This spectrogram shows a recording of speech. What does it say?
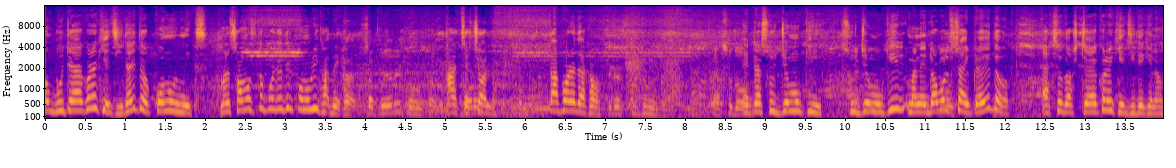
নব্বই টাকা করে কেজি তাই তো? কনুর মিক্স মানে সমস্ত প্রজাতির কনুরই খাবে? হ্যাঁ আচ্ছা চলো। তারপরে দেখাও। এটা সূর্যমুখী সূর্যমুখীর মানে ডবল স্ট্রাইপটা তাই তো? একশো দশ টাকা করে কেজি দেখে নাও।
